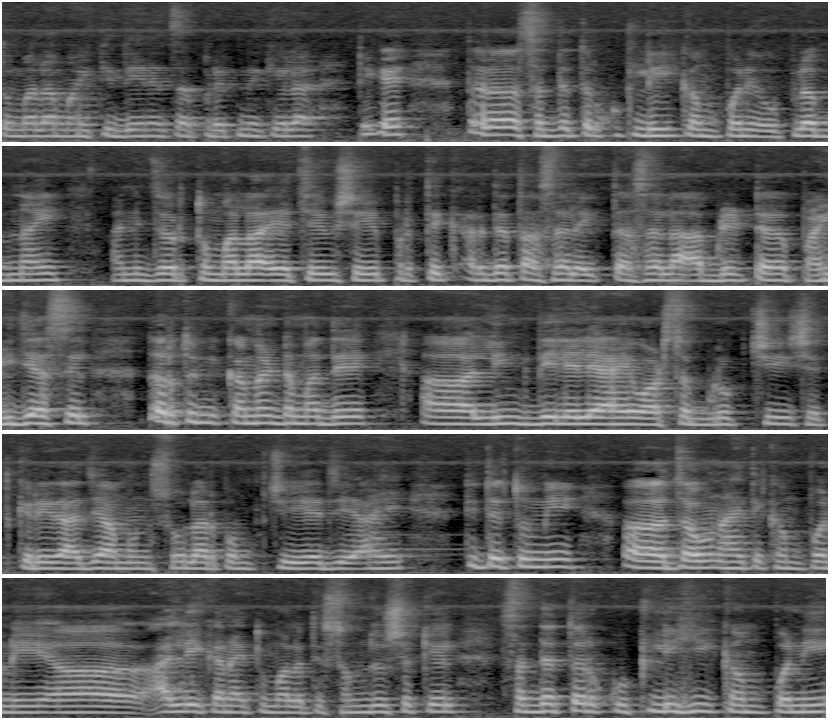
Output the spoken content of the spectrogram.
तुम्हाला माहिती देण्याचा प्रयत्न केला. ठीक आहे? तर सध्या तर कुठलीही कंपनी उपलब्ध नाही. आणि जर तुम्हाला याच्याविषयी प्रत्येक अर्ध्या तासाला एक तासाला अपडेट पाहिजे असेल तर तुम्ही कमेंटमध्ये लिंक दिलेली आहे व्हॉट्सअप ग्रुपची शेतकरी राजा म्हणून सोलार पंपची जी आहे. तिथे तुम्ही जाऊन आहे ती कंपनी आली का नाही तुम्हाला ते समजू शकेल. सध्या तर कुठलीही कंपनी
